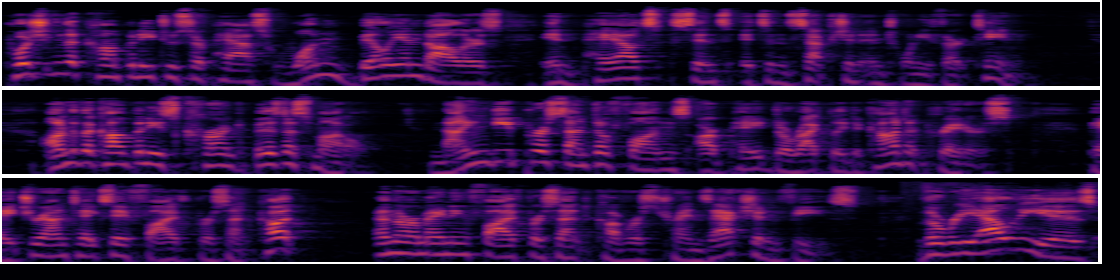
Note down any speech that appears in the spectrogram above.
pushing the company to surpass $1 billion in payouts since its inception in 2013. Under the company's current business model, 90% of funds are paid directly to content creators. Patreon takes a 5% cut, and the remaining 5% covers transaction fees. The reality is,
